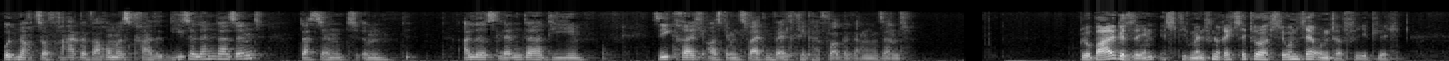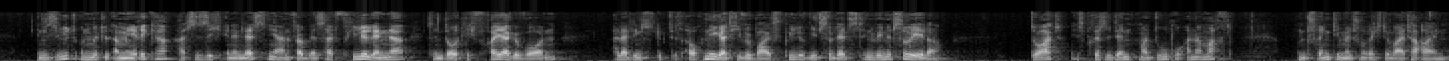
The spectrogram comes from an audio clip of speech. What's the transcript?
Und noch zur Frage, warum es gerade diese Länder sind. Das sind ähm, alles Länder, die siegreich aus dem Zweiten Weltkrieg hervorgegangen sind. Global gesehen ist die Menschenrechtssituation sehr unterschiedlich. In Süd- und Mittelamerika hat sie sich in den letzten Jahren verbessert, viele Länder sind deutlich freier geworden, allerdings gibt es auch negative Beispiele, wie zuletzt in Venezuela. Dort ist Präsident Maduro an der Macht und schränkt die Menschenrechte weiter ein.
